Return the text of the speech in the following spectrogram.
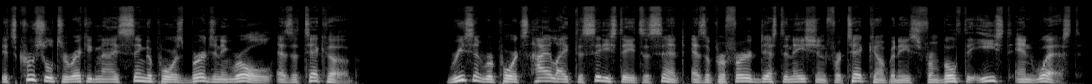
it's crucial to recognize Singapore's burgeoning role as a tech hub. Recent reports highlight the city state's ascent as a preferred destination for tech companies from both the East and West.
